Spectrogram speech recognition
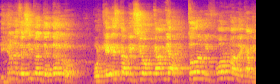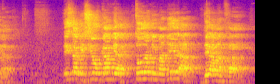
Y yo necesito entenderlo, porque esta visión cambia toda mi forma de caminar. Esta visión cambia toda mi manera de avanzar.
